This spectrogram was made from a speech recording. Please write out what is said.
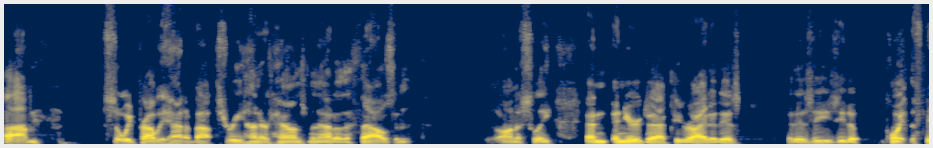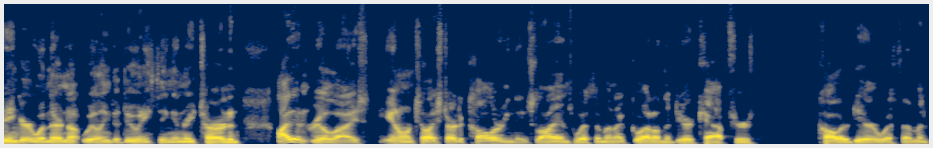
um, so we probably had about 300 houndsmen out of the thousand honestly and and you're exactly right it is it is easy to point the finger when they're not willing to do anything in return. And i didn't realize you know until i started collaring these lions with them and i go out on the deer captures collar deer with them and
